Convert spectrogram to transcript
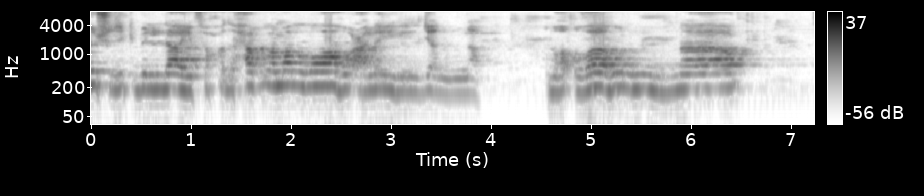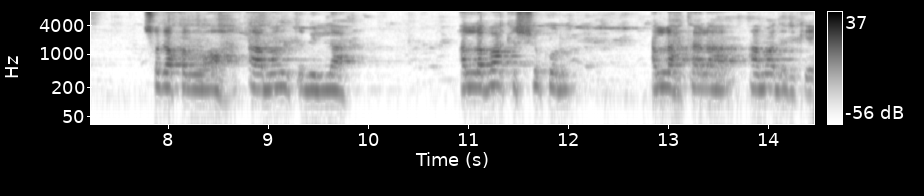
يشرك بالله فقد حرم الله عليه الجنة ومأواه النار صدق الله آمنت بالله আল্লাহ পাকের শুকুর আল্লাহ তালা আমাদেরকে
